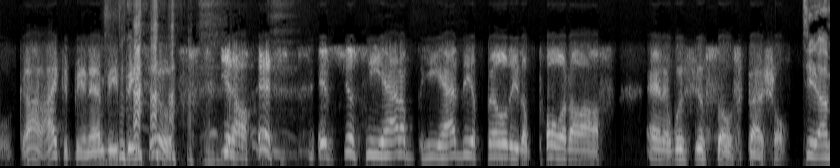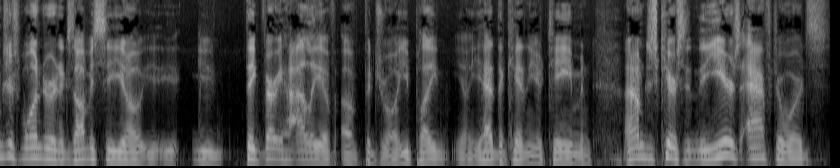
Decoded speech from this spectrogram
oh, God, I could be an MVP too. you know, it's it's just he had a he had the ability to pull it off, and it was just so special. Dude, I'm just wondering because obviously, you know, you, you think very highly of of Pedroia. You played, you know, you had the kid on your team, and, and I'm just curious. In the years afterwards,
